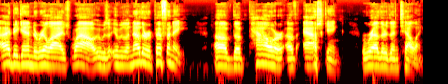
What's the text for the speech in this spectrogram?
I began to realize, wow, it was it was another epiphany of the power of asking rather than telling.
